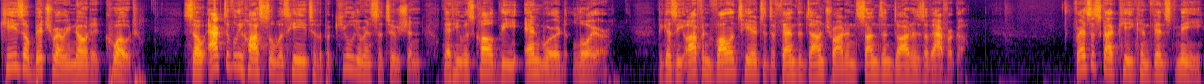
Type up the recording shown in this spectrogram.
Key's obituary noted, quote, so actively hostile was he to the peculiar institution that he was called the N word lawyer, because he often volunteered to defend the downtrodden sons and daughters of Africa. Francis Scott Key convinced me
